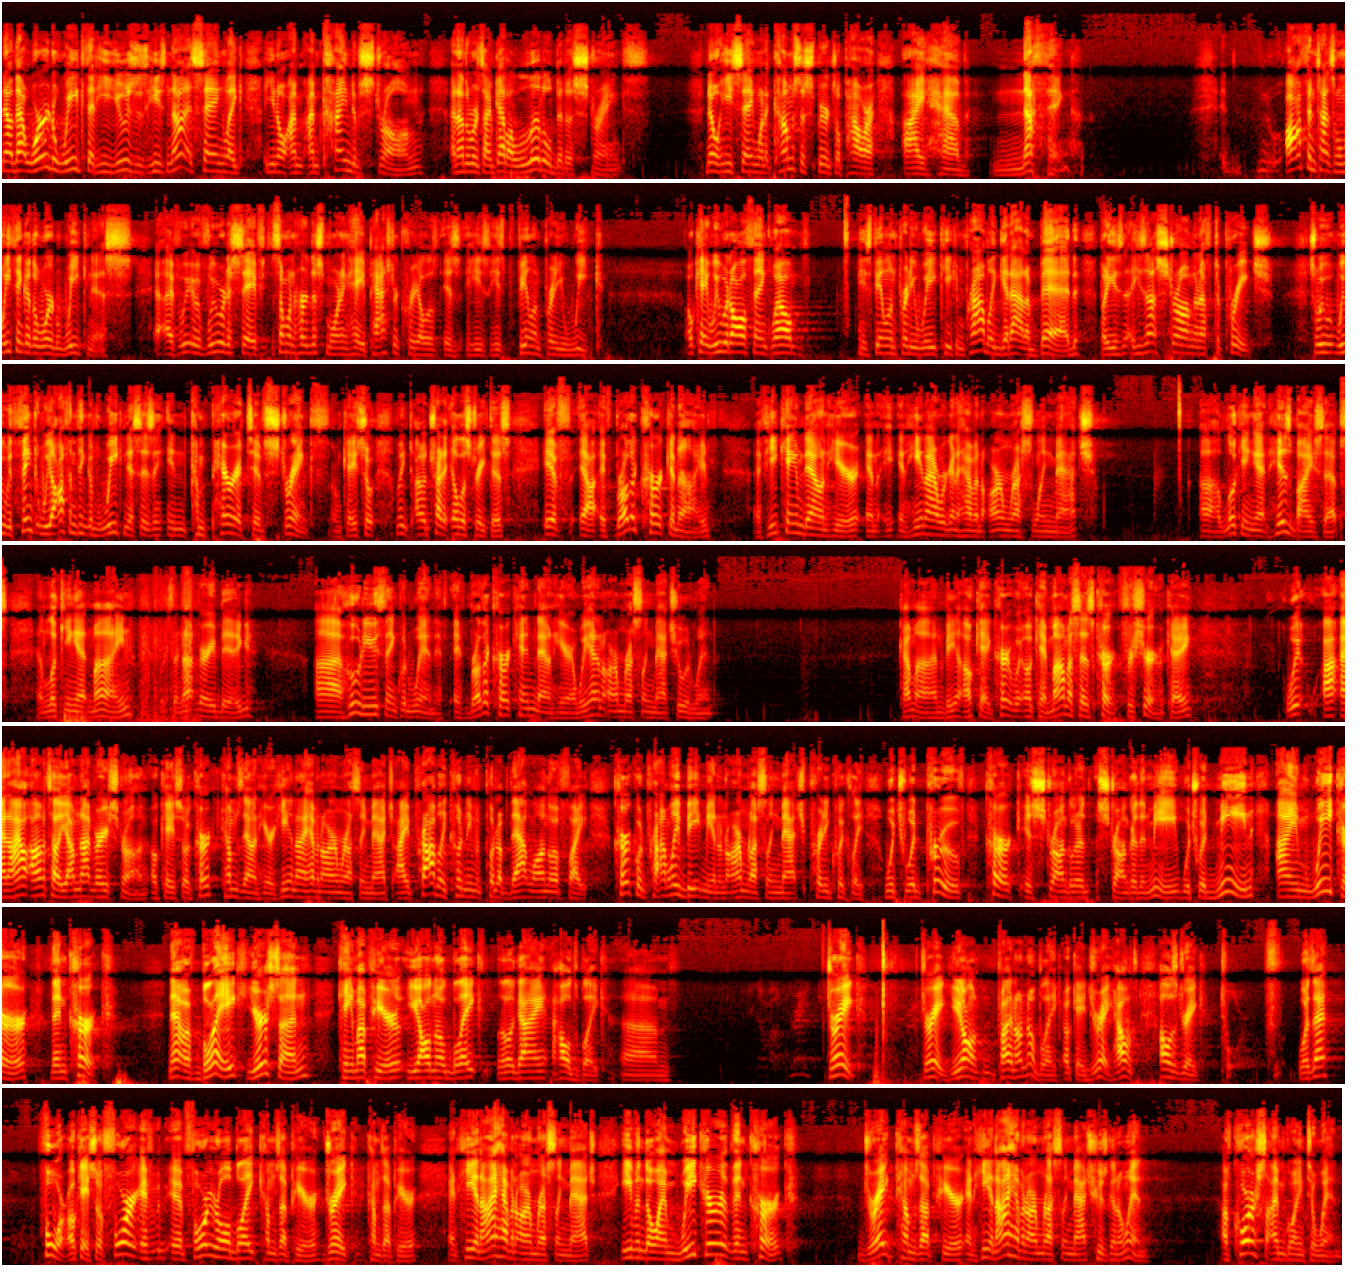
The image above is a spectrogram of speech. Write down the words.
Now, that word weak that he uses, he's not saying, like, you know, I'm, I'm kind of strong. In other words, I've got a little bit of strength. No, he's saying, when it comes to spiritual power, I have nothing. Oftentimes, when we think of the word weakness, uh, if we, if we were to say, if someone heard this morning, hey, Pastor Creel is, is he's, he's feeling pretty weak. Okay, we would all think, well, he's feeling pretty weak. He can probably get out of bed, but he's, he's not strong enough to preach. So we, we would think, we often think of weakness as in, comparative strength. Okay, so let me I'll try to illustrate this. If, uh, if Brother Kirk and I, if he came down here and, and he and I were going to have an arm wrestling match, uh, looking at his biceps and looking at mine, which they're not very big, uh, who do you think would win? If, if Brother Kirk came down here and we had an arm wrestling match, who would win? Come on, be okay. Kirk. Okay, Mama says Kirk for sure. Okay, we, uh, and I'll, I'll, tell you, I'm not very strong. Okay, so Kirk comes down here. He and I have an arm wrestling match. I probably couldn't even put up that long of a fight. Kirk would probably beat me in an arm wrestling match pretty quickly, which would prove Kirk is stronger, stronger than me, which would mean I'm weaker than Kirk. Now, if Blake, your son, came up here, you all know Blake, little guy. How old's Blake? Um, Drake. Drake. You don't probably don't know Blake. Okay, Drake. How old, how old's Drake? Was that? Four. Okay, so four. If, if four-year-old Blake comes up here, Drake comes up here, and he and I have an arm wrestling match, even though I'm weaker than Kirk, Drake comes up here, and he and I have an arm wrestling match. Who's going to win? Of course, I'm going to win.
